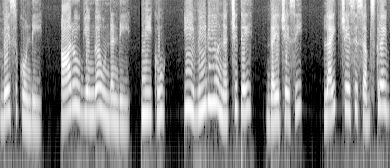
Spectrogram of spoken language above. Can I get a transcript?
వేసుకోండి. ఆరోగ్యంగా ఉండండి. మీకు ఈ వీడియో నచ్చితే దయచేసి లైక్ చేసి సబ్స్క్రైబ్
